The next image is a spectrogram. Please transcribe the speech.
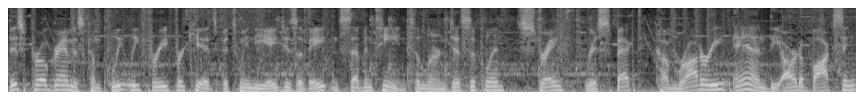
This program is completely free for kids between the ages of 8 and 17 to learn discipline, strength, respect, camaraderie, and the art of boxing.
